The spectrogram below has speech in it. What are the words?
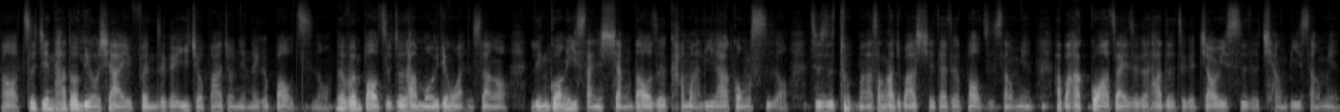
哦，至今他都留下一份这个一九八九年的一个报纸哦，那份报纸就是他某一天晚上哦，灵光一闪想到这个卡马利拉公司哦，就是突马上他就把它写在这个报纸上面，他把它挂在这个他的这个交易室的墙壁上面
